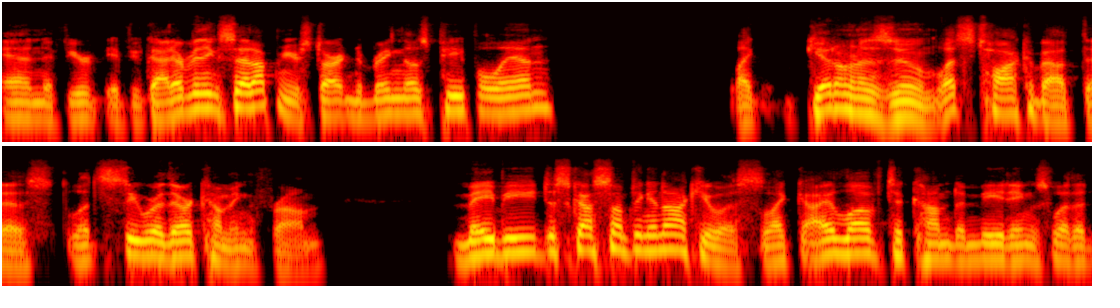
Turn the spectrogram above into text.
And if you're if you've got everything set up and you're starting to bring those people in, like get on a Zoom. Let's talk about this. Let's see where they're coming from. Maybe discuss something innocuous. Like I love to come to meetings with a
